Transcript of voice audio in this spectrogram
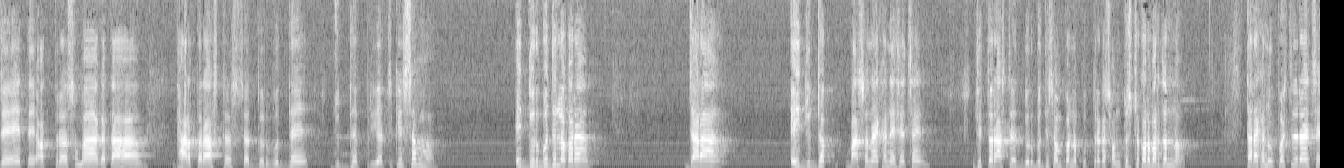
যে তে অত্র সমাগতা। ভারতরাষ্ট্রস্য দুর্বুদ্ধে যুদ্ধে প্রিয় চিকিৎসক। এই দুর্বুদ্ধি লোকেরা, যারা এই যুদ্ধ বাসনা এখানে এসেছে, ধৃতরাষ্ট্রের দুর্বুদ্ধি সম্পন্ন পুত্রকে সন্তুষ্ট করবার জন্য, তারা এখানে উপস্থিত রয়েছে।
